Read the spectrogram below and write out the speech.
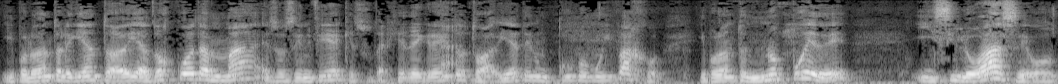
Y por lo tanto le quedan todavía dos cuotas más. Eso significa que su tarjeta de crédito todavía tiene un cupo muy bajo. Y por lo tanto no puede y si lo hace, o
